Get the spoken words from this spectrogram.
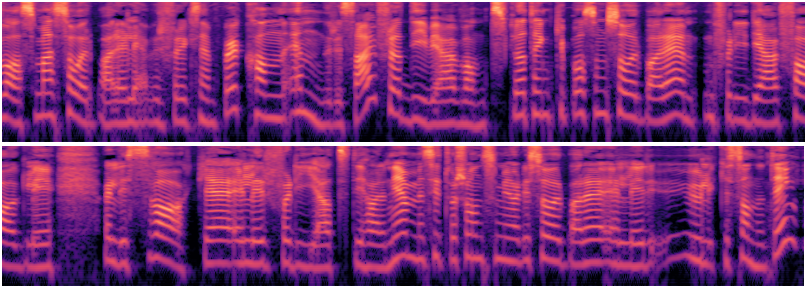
hva som er sårbare elever, f.eks., kan endre seg fra de vi er vant til å tenke på som sårbare, enten fordi de er faglig veldig svake, eller fordi at de har en hjemmesituasjon som gjør de sårbare, eller ulike sånne ting,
